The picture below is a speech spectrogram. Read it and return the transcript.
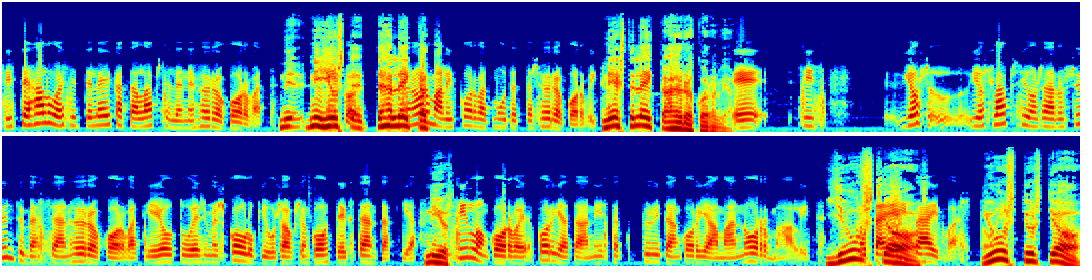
Siis te haluaisitte leikata lapselle ne hörökorvat. Ni, niin just, te, tehän leikkaa... normaalit korvat muutettaisiin hörökorviksi. Niin te leikkaa hörökorvia? E, siis jos, jos lapsi on saanut syntymässään hörökorvat ja joutuu esimerkiksi koulukiusauksen kohteeksi tämän takia, Niin just. silloin korva, korjataan niistä, pyritään korjaamaan normaalit. Just mutta joo. ei päinvastoin. Just, just joo.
